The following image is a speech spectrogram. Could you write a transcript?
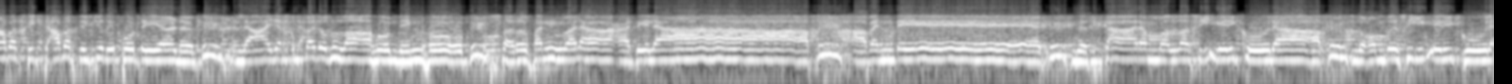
ആവർത്തിച്ച് ആവർത്തിച്ച് റിപ്പോർട്ട് ചെയ്യാണ്. അവന്റെ നിസ്കാരം വല്ല സ്വീകരിക്കൂല നോമ്പ് സ്വീകരിക്കൂല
